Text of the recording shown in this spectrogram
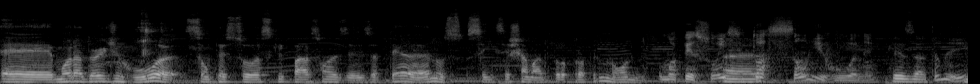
é, morador de rua são pessoas que passam às vezes até anos sem ser chamado pelo próprio nome. Uma pessoa em É. situação de rua, né? Exatamente.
